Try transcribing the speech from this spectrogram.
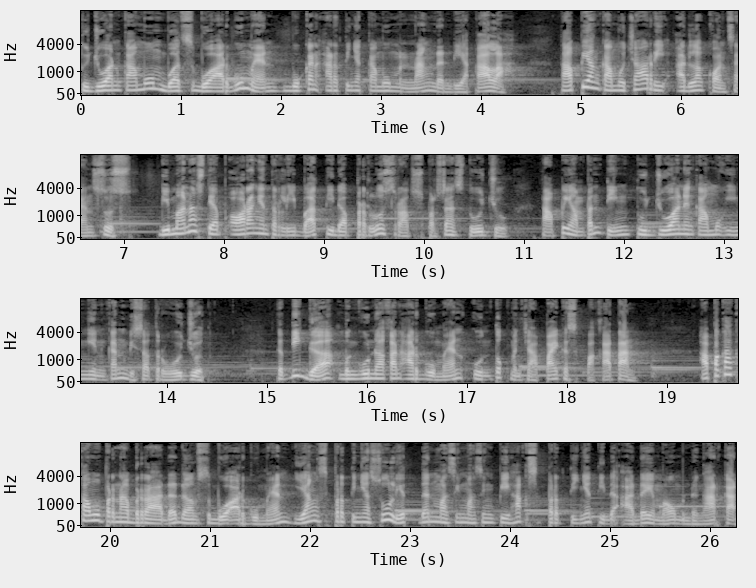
tujuan kamu membuat sebuah argumen bukan artinya kamu menang dan dia kalah, tapi yang kamu cari adalah konsensus, di mana setiap orang yang terlibat tidak perlu 100% setuju, tapi yang penting tujuan yang kamu inginkan bisa terwujud. Ketiga, menggunakan argumen untuk mencapai kesepakatan Apakah kamu pernah berada dalam sebuah argumen yang sepertinya sulit dan masing-masing pihak sepertinya tidak ada yang mau mendengarkan?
